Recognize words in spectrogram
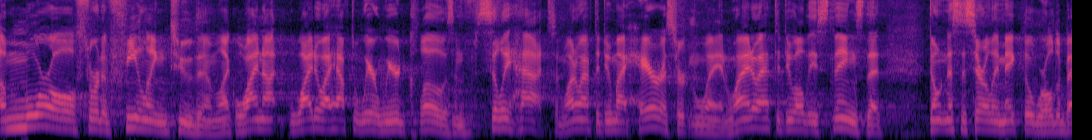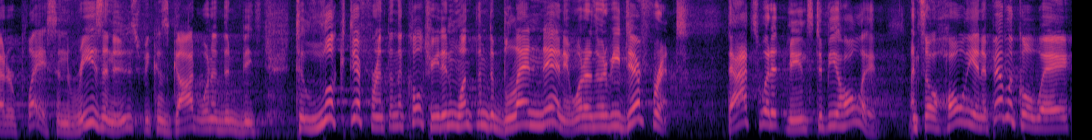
a, moral sort of feeling to them. Like, why not? Why do I have to wear weird clothes and silly hats? And why do I have to do my hair a certain way? And why do I have to do all these things that don't necessarily make the world a better place. And the reason is because God wanted them to, be, to look different than the culture. He didn't want them to blend in, He wanted them to be different. That's what it means to be holy. And so, holy in a biblical way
